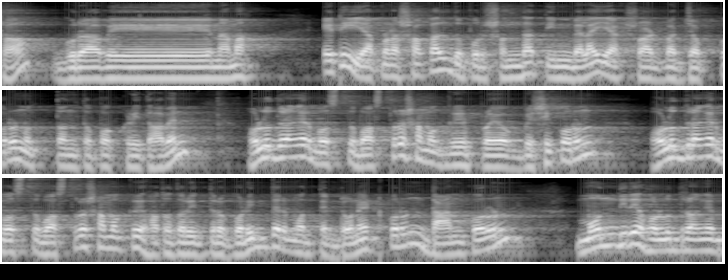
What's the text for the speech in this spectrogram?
স গুরাবে নামা। এটি আপনারা সকাল দুপুর সন্ধ্যা তিন বেলায় একশো আটবার জপ করুন, অত্যন্ত উপকৃত হবেন। হলুদ রঙের বস্তু বস্ত্র সামগ্রীর প্রয়োগ বেশি করুন। হলুদ রঙের বস্তু বস্ত্র সামগ্রী হতদরিদ্র গরিবদের মধ্যে ডোনেট করুন, দান করুন। মন্দিরে হলুদ রঙের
